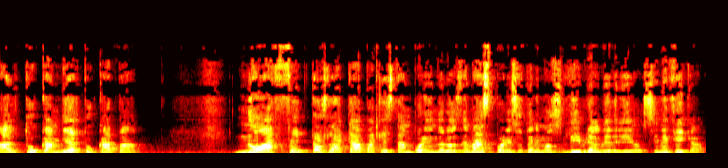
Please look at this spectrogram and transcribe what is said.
al tú cambiar tu capa, no afectas la capa que están poniendo los demás, por eso tenemos libre albedrío. Significa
